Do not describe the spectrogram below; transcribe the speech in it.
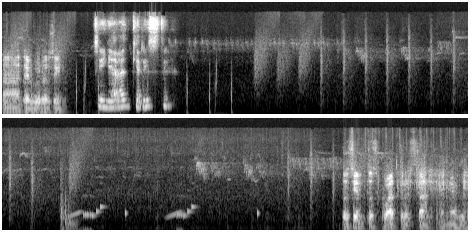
Ah, seguro, sí. Sí, ya la adquiriste. Doscientos cuatro está en el.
